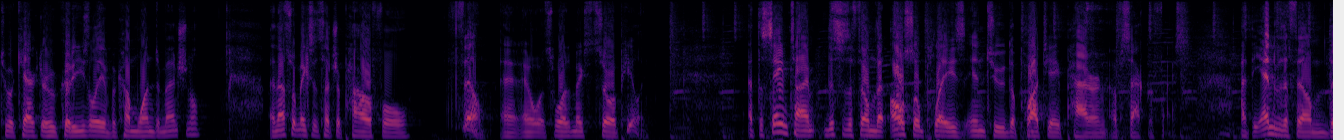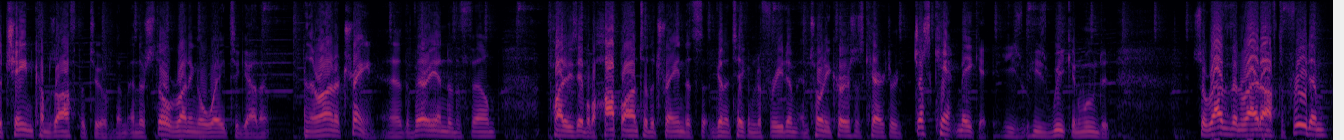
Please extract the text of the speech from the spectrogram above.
to a character who could easily have become one dimensional. And that's what makes it such a powerful film, and, and it's what makes it so appealing. At the same time, this is a film that also plays into the Poitier pattern of sacrifice. At the end of the film, the chain comes off the two of them, and they're still running away together, and they're on a train. And at the very end of the film, Poitier is able to hop onto the train that's going to take him to freedom, and Tony Curtis's character just can't make it. He's, he's weak and wounded. So rather than ride off to freedom,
